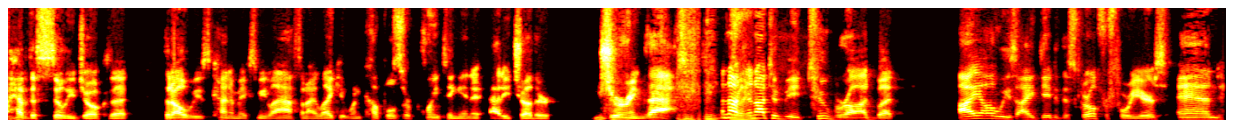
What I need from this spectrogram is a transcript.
I have this silly joke that that always kind of makes me laugh, and I like it when couples are pointing in it at each other during that. and not right. and not to be too broad, but I always I dated this girl for four years, and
